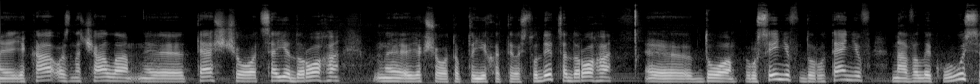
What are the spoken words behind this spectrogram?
яка означала е, те, що це є дорога, е, якщо тобто їхати ось туди, це дорога е, до русинів, до рутенів на Велику Русь,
